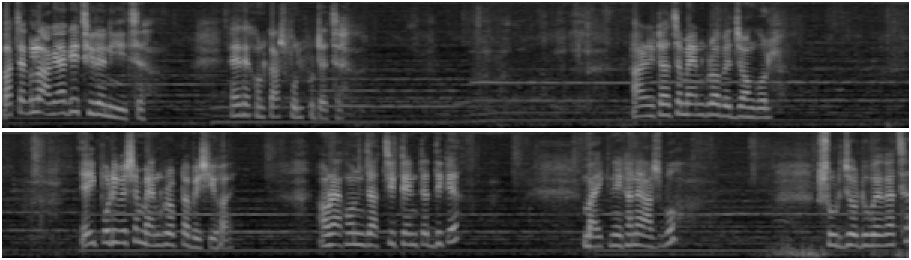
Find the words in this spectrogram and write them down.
বাচ্চাগুলো আগে আগেই ছিঁড়ে নিয়েছে। এই দেখুন কাশফুল ফুটেছে। আর এটা হচ্ছে ম্যানগ্রোভের জঙ্গল। এই পরিবেশে ম্যানগ্রোভটা বেশি হয়। আমরা এখন যাচ্ছি টেন্টের দিকে। বাইক নিয়ে এখানে আসব। সূর্য ডুবে গেছে।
